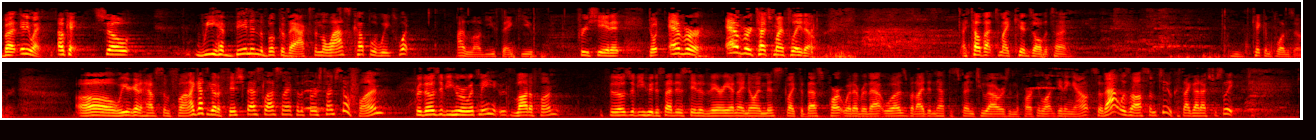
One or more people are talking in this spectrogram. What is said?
But anyway, okay, so we have been in the book of Acts in the last couple of weeks. What? I love you. Thank you. Appreciate it. Don't ever, ever touch my Play Doh. I tell that to my kids all the time. kicking plugs over. Oh, we are going to have some fun. I got to go to Fish Fest last night for the first time. So fun. For those of you who are with me, it was a lot of fun. For those of you who decided to stay to the very end, I know I missed like the best part, whatever that was, but I didn't have to spend two hours in the parking lot getting out. So that was awesome too, because I got extra sleep.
